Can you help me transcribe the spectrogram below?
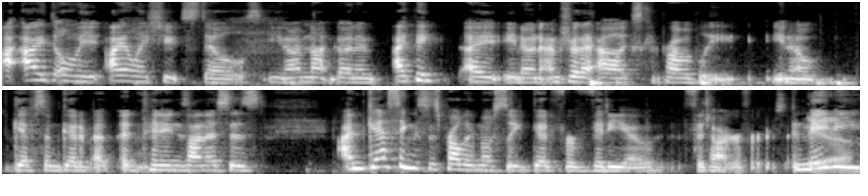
I I only I only shoot stills. You know, I'm not going to. I think I you know, and I'm sure that Alex can probably you know give some good opinions on this. Is I'm guessing this is probably mostly good for video photographers and maybe Yeah.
